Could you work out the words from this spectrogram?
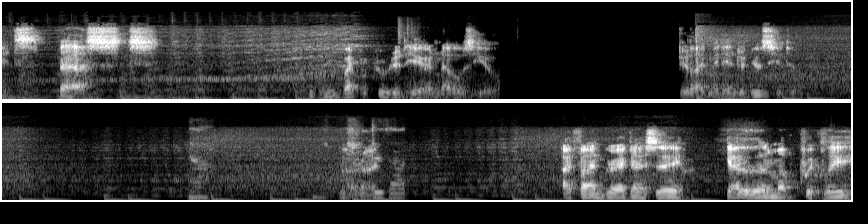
it's best if the group I've recruited here knows you. Would you like me to introduce you to? them? Yeah. We All should right. do that. I find Greg and I say, gather them up quickly.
